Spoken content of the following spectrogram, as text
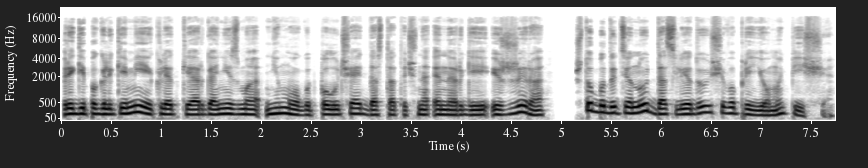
При гипогликемии клетки организма не могут получать достаточно энергии из жира, чтобы дотянуть до следующего приема пищи.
